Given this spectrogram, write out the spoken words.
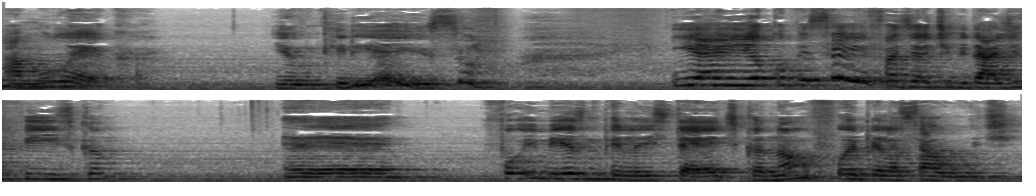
a moleca. E eu não queria isso. E aí eu comecei a fazer atividade física. É, foi mesmo pela estética, não foi pela saúde.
